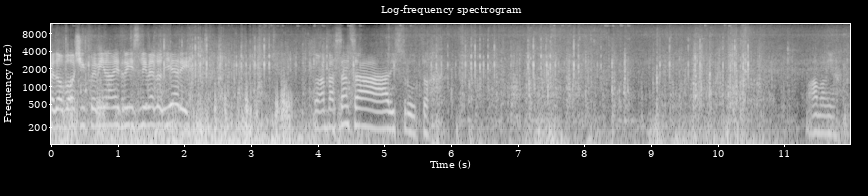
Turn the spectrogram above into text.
comunque dopo 5.000 metri di slivello di ieri sono abbastanza distrutto. Mamma mia.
